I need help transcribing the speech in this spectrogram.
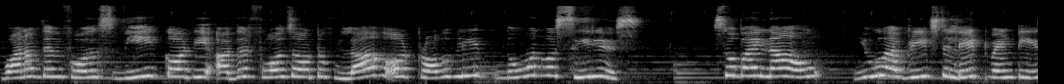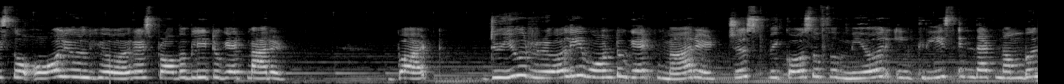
one of them falls weak or the other falls out of love or probably no one was serious. So by now you have reached the late 20s so all you'll hear is probably to get married. But do you really want to get married just because of a mere increase in that number?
